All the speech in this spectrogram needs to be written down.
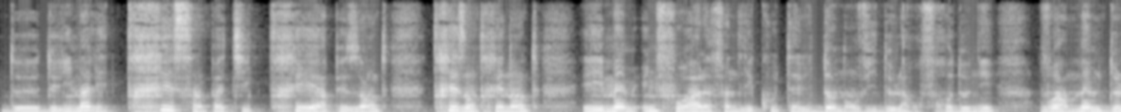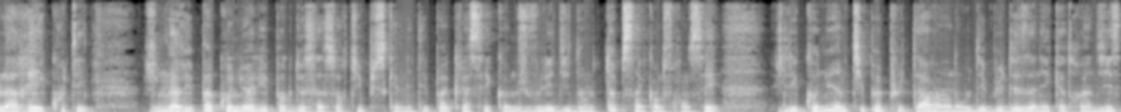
de, de Limal est très sympathique, très apaisante, très entraînante, et même une fois à la fin de l'écoute, elle donne envie de la fredonner, voire même de la réécouter. Je ne l'avais pas connue à l'époque de sa sortie, puisqu'elle n'était pas classée, comme je vous l'ai dit, dans le top 50 français. Je l'ai connue un petit peu plus tard, hein, au début des années 90,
